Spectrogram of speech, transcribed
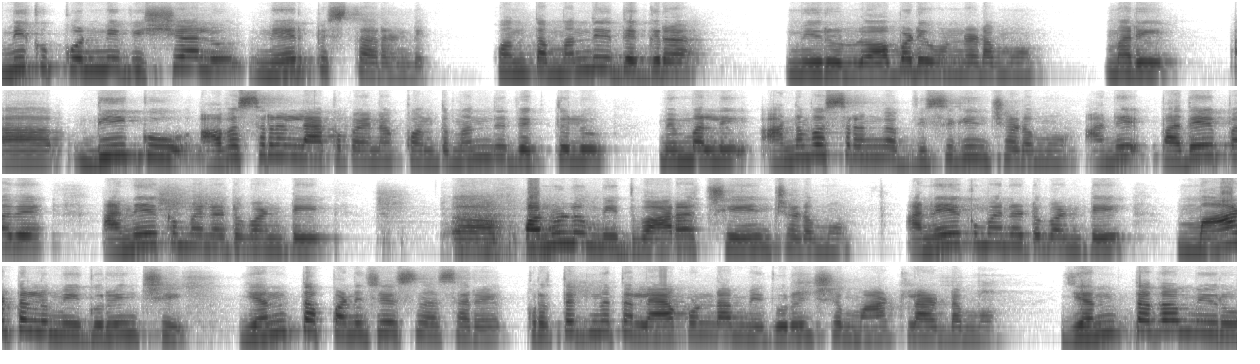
మీకు కొన్ని విషయాలు నేర్పిస్తారండి. కొంతమంది దగ్గర మీరు లోబడి ఉండడము మరి మీకు అవసరం లేకపోయినా కొంతమంది వ్యక్తులు మిమ్మల్ని అనవసరంగా విసిగించడము అనే పదే పదే అనేకమైనటువంటి పనులు మీ ద్వారా చేయించడము అనేకమైనటువంటి మాటలు మీ గురించి ఎంత పని చేసినా సరే కృతజ్ఞత లేకుండా మీ గురించి మాట్లాడడము ఎంతగా మీరు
